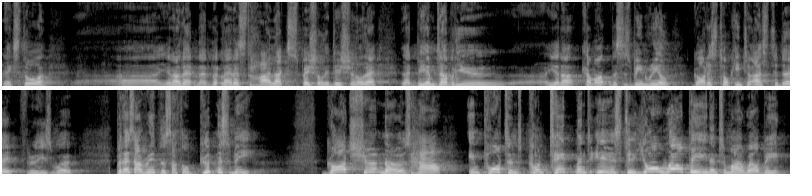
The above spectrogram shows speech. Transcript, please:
next door. Uh, you know, that, that, that, latest Hilux special edition or that, that BMW, uh, you know, come on, this has been real. God is talking to us today through His Word. But as I read this, I thought, goodness me, God sure knows how important contentment is to your well being and to my well being.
